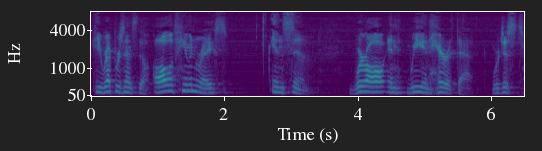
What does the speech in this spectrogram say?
He represents the, all of human race in sin. We're all in, we inherit that. We're just,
